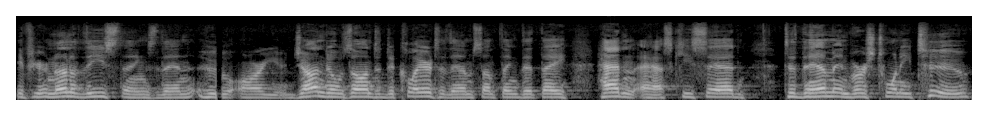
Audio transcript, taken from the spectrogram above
If you're none of these things, then who are you? John goes on to declare to them something that they hadn't asked. He said to them in verse 22,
